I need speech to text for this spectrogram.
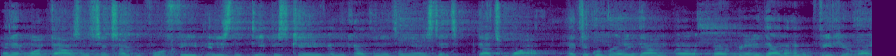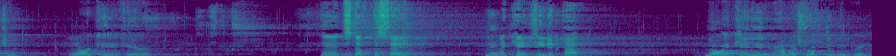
And at 1,604 feet, it is the deepest cave in the continental United States. That's wild. I think we're barely down, uh, barely down 100 feet here, Roger, in our cave here. Yeah, it's tough to say. Yeah. I can't see the top. No, I can't either. How much rope did we bring?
